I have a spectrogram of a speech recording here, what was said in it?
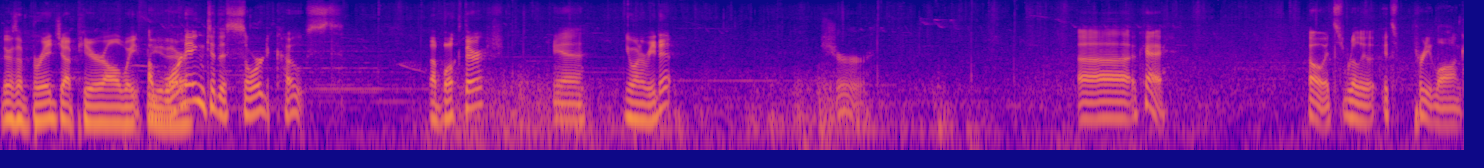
There's a bridge up here. I'll wait for A you there. warning to the Sword Coast. A book there? Yeah, You want to read it? Sure. Uh, okay. Oh, it's really, it's pretty long.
